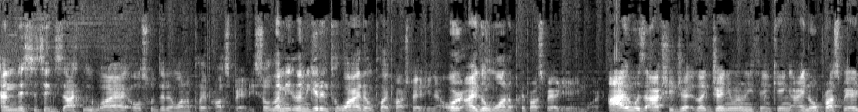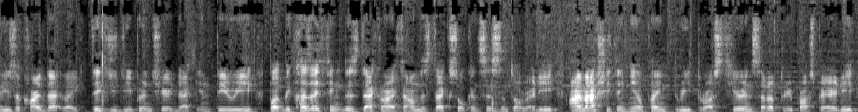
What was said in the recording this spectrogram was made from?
And this is exactly why I also didn't want to play prosperity. So let me let me get into why I don't play prosperity now, or I don't want to play prosperity anymore. I was actually ge like genuinely thinking. I know prosperity is a card that like digs you deeper into your deck in theory, but because I think this deck or I found this deck so consistent already, I'm actually thinking of playing three thrust here instead of three prosperity.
